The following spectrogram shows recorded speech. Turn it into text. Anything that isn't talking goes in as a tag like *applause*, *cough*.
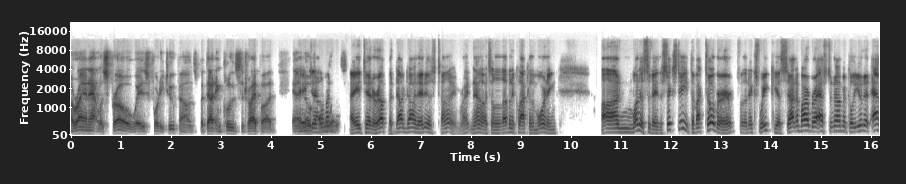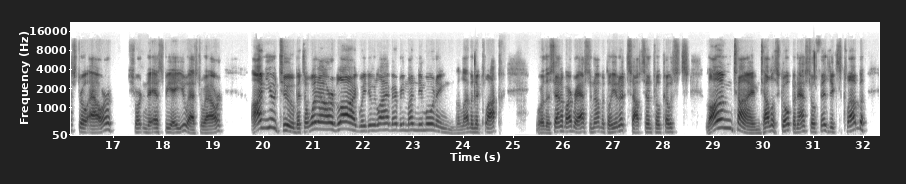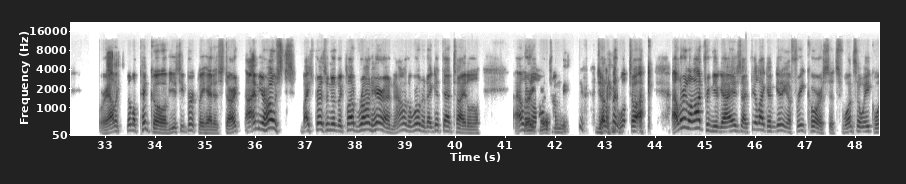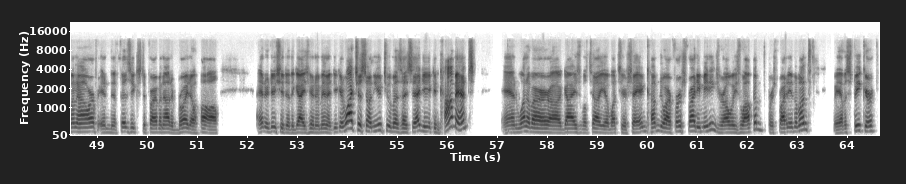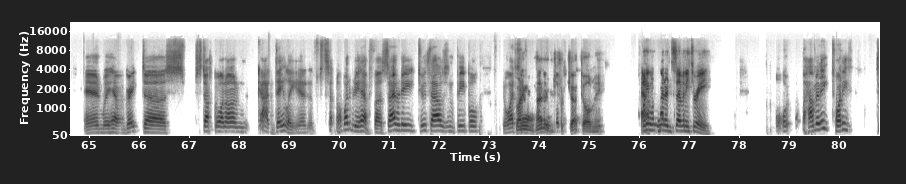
Orion Atlas Pro weighs 42 pounds, but that includes the tripod and Hey, no gentlemen. I hate to interrupt, but doggone, it is time. Right now, it's eleven o'clock in the morning. On what is today, the sixteenth of October for the next week is Santa Barbara Astronomical Unit Astro Hour, shortened to SBAU Astro Hour. On YouTube, it's a one-hour vlog we do live every Monday morning, eleven o'clock. For the Santa Barbara Astronomical Unit, South Central Coast's longtime telescope and astrophysics club where Alex Filippenko of UC Berkeley had his start. I'm your host, Vice President of the club, Ron Herron. How in the world did I get that title? I learned a lot from *laughs* gentlemen. We'll talk. I learned a lot from you guys. I feel like I'm getting a free course. It's once a week, one hour in the physics department out at Broida Hall. I introduce you to the guys here in a minute. You can watch us on YouTube, as I said. You can comment, and one of our uh, guys will tell you what you're saying. Come to our first Friday meetings. You're always welcome. First Friday of the month, we have a speaker, and we have great uh, stuff going on. God, daily. Uh, What did we have? Uh, Saturday, two thousand people to the- 2100, Chuck told me. 2173. Oh, How many? Twenty?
